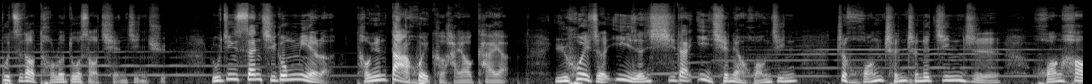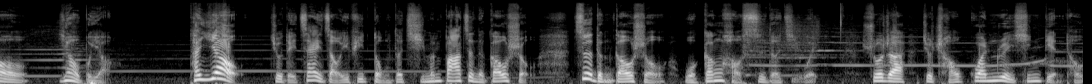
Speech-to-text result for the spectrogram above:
不知道投了多少钱进去。如今三奇公灭了，桃园大会可还要开啊？与会者一人携带一千两黄金，这黄澄澄的金子，黄浩要不要？他要，就得再找一批懂得奇门八阵的高手。这等高手，我刚好识得几位。说着，就朝关瑞兴点头。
